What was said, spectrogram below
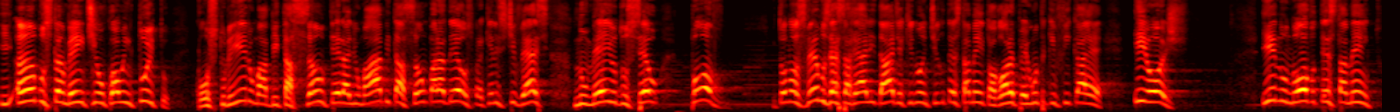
E ambos também tinham qual intuito? Construir uma habitação, ter ali uma habitação para Deus, para que ele estivesse no meio do seu povo. Então nós vemos essa realidade aqui no Antigo Testamento. Agora a pergunta que fica é: e hoje? E no Novo Testamento?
